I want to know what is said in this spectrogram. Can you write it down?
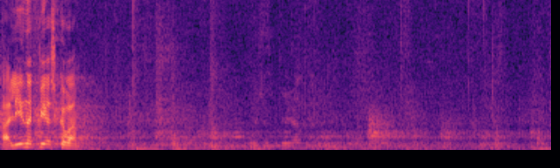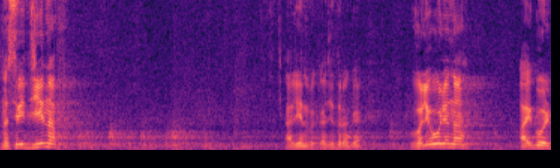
Алина Пешкова. Насреддинов. Алин, выходи, дорогая. Валиулина. Айгуль.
